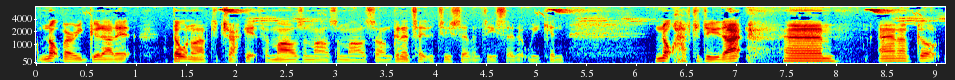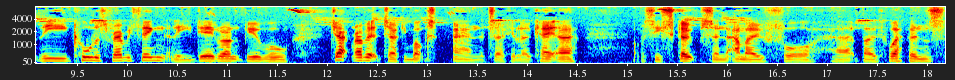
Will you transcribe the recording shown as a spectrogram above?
I'm not very good at it. I don't want to have to track it for miles and miles and miles. So I'm going to take the 270 so that we can not have to do that. Um, and I've got the coolers for everything, the deer grunt, bugle, jackrabbit, turkey box and the turkey locator. Obviously scopes and ammo for uh, both weapons.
